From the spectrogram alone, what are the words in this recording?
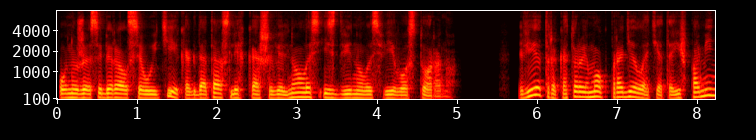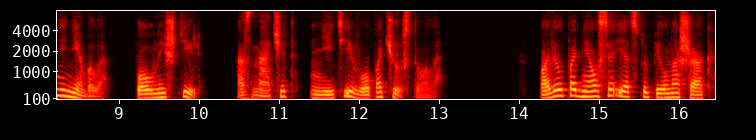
Он уже собирался уйти, когда та слегка шевельнулась и сдвинулась в его сторону. Ветра, который мог проделать это, и в помине не было. Полный штиль. А значит, нить его почувствовала. Павел поднялся и отступил на шаг.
